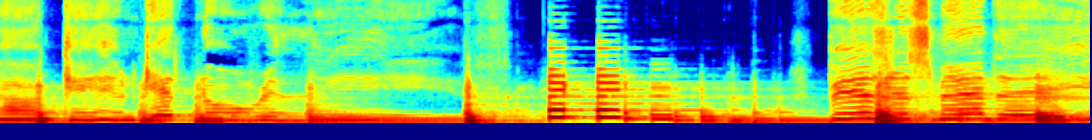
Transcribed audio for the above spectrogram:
I can't get no relief. Businessman, they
